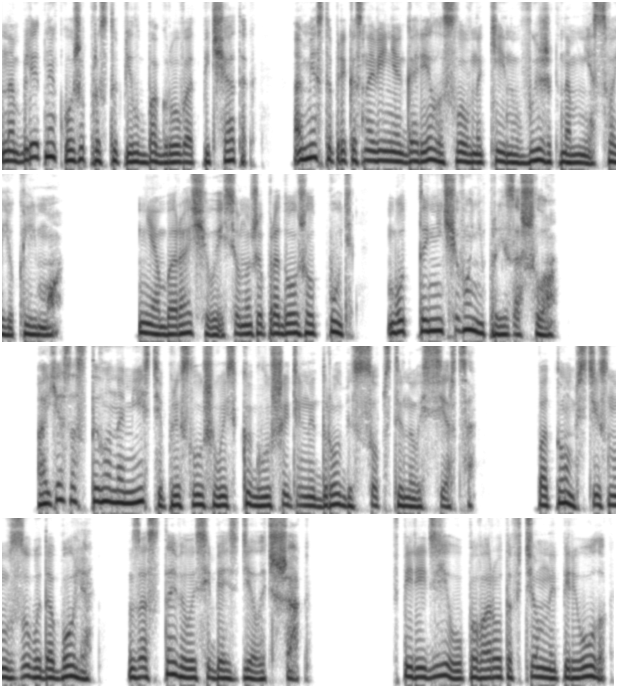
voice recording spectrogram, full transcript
На бледной коже проступил багровый отпечаток, а место прикосновения горело, словно Кейн выжег на мне свое клеймо. Не оборачиваясь, он уже продолжил путь, будто ничего не произошло. А я застыла на месте, прислушиваясь к оглушительной дроби собственного сердца. Потом, стиснув зубы до боли, заставила себя сделать шаг. Впереди, у поворота в темный переулок,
